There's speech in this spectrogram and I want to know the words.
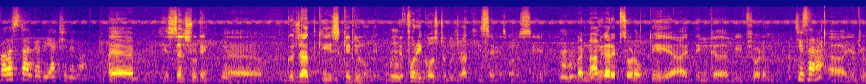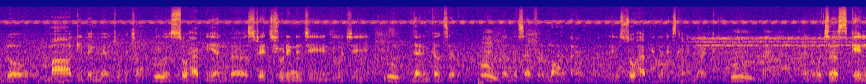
పవర్ స్టార్ గారి రియాక్షన్ ఎలా ఉంది? Shooting. Uh, గుజరాత్కి స్కెడ్యూల్ ఉంది. Before he goes to Gujarat he said he's going to see it నాన్నగారు ఎపిసోడ్ ఒకటి I think we showed him చూసారా? యూట్యూబ్లో మా క్లిప్పింగ్ మేము చూపించాం. He was so happy and stage shooting నుంచి ఇంటికి వచ్చి డాడీని కలిసారు and they sat for long time and he was so happy that he's coming back and వచ్చిన scale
